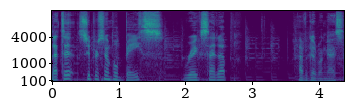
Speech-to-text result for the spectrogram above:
That's it. Super simple bass rig setup. Have a good one, guys.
